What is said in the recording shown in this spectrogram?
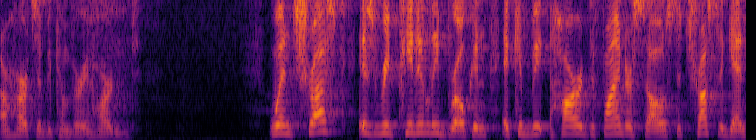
our hearts have become very hardened. When trust is repeatedly broken, it can be hard to find ourselves to trust again,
